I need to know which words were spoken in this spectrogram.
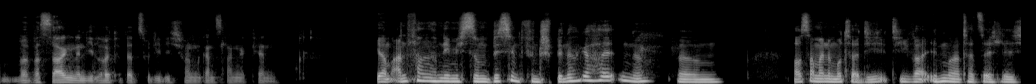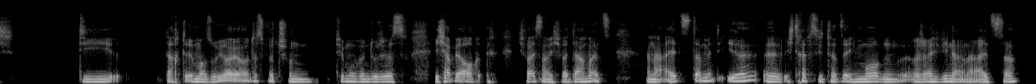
Was sagen denn die Leute dazu, die dich schon ganz lange kennen? Ja, am Anfang haben die mich so ein bisschen für einen Spinner gehalten. Ne? Ähm, außer meine Mutter, die, die war immer tatsächlich die dachte immer so, ja, ja, das wird schon, Timo, wenn du das. Ich habe ja auch, ich weiß noch, ich war damals an der Alster mit ihr. Äh, ich treffe sie tatsächlich morgen, wahrscheinlich wieder an der Alster.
